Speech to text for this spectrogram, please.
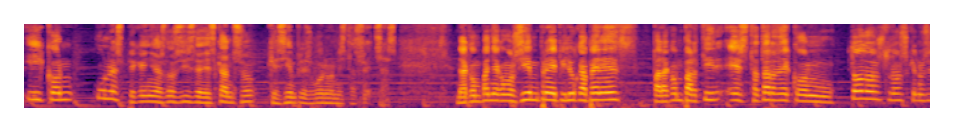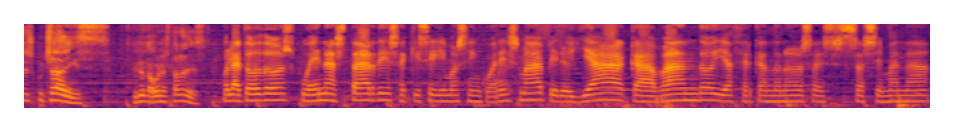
y con unas pequeñas dosis de descanso que siempre es bueno en estas fechas. Me acompaña como siempre Piluca Pérez para compartir esta tarde con todos los que nos escucháis. Piluca, buenas tardes. Hola a todos, buenas tardes. Aquí seguimos en Cuaresma, pero ya acabando y acercándonos a esa semana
